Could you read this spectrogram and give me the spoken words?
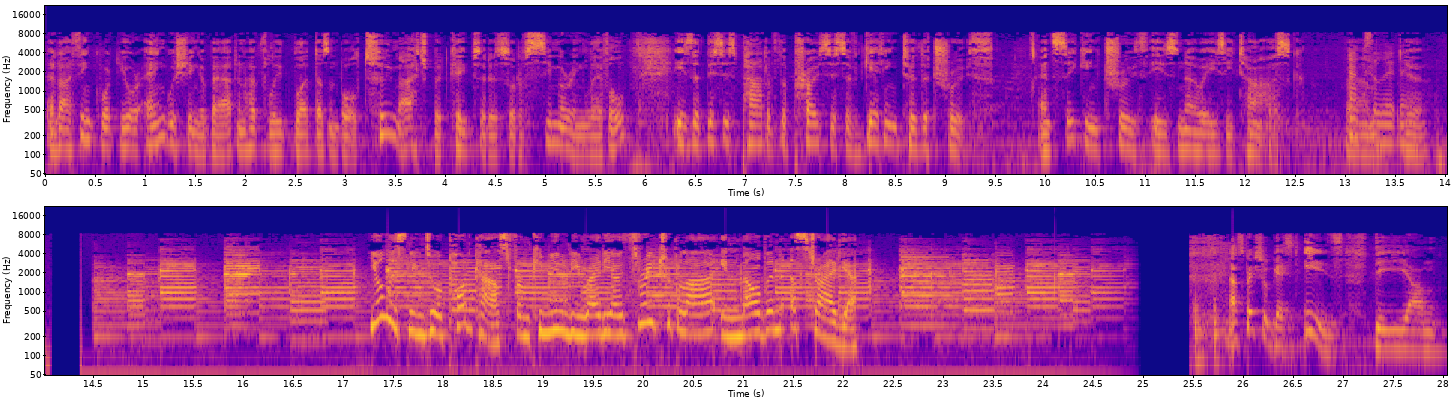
and I think what you're anguishing about, and hopefully blood doesn't boil too much, but keeps it at a sort of simmering level, is that this is part of the process of getting to the truth. And seeking truth is no easy task. Um, Absolutely. yeah. You're listening to a podcast from Community Radio 3RR in Melbourne, Australia. Our special guest is the um,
